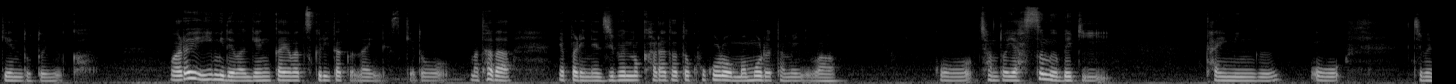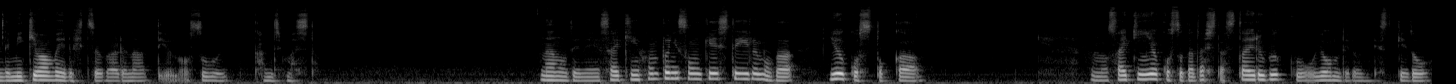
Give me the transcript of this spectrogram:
限度というか悪い意味では限界は作りたくないんですけど、まあ、ただやっぱりね自分の体と心を守るためにはこうちゃんと休むべきタイミングを自分で見極める必要があるなっていうのをすごい感じました。なのでね最近本当に尊敬しているのがユーコスとかあの最近ユーコスが出したスタイルブックを読んでるんですけど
